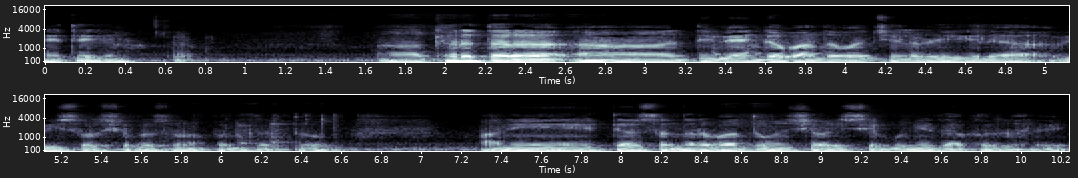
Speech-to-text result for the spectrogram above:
येते का अं, खरं तर दिव्यांग बांधवाची लढाई गेल्या वीस वर्षापासून आपण करतो. आणि त्या संदर्भात दोनशे अडीचशे गुन्हे दाखल झाले.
